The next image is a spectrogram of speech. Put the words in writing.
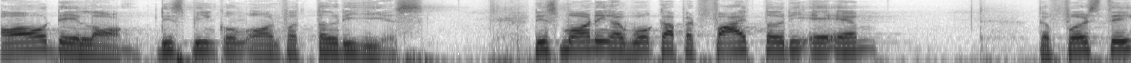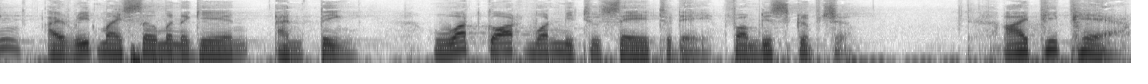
all day long. This been going on for 30 years. This morning I woke up at 5:30 a.m. The first thing I read my sermon again and think what God want me to say today from this scripture. I prepare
